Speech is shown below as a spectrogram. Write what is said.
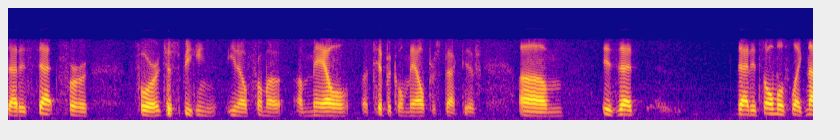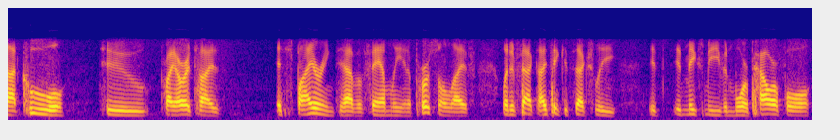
that is set for, for just speaking, you know, from a, a male, a typical male perspective, um, is that that it's almost like not cool to prioritize aspiring to have a family and a personal life when in fact I think it's actually it it makes me even more powerful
